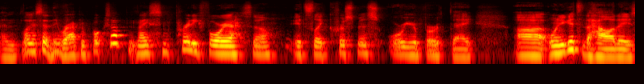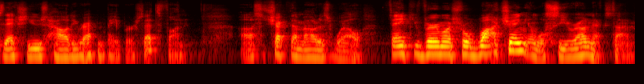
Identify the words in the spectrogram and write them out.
and like I said, they wrap your books up nice and pretty for you. So it's like Christmas or your birthday. Uh, when you get to the holidays, they actually use holiday wrapping paper. So that's fun. Uh, so check them out as well. Thank you very much for watching, and we'll see you around next time.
